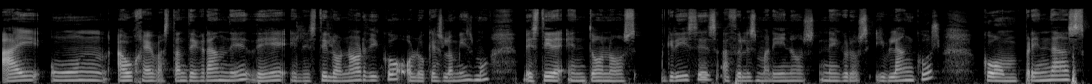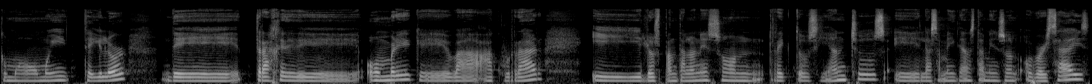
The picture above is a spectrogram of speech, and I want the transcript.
hay un auge bastante grande del estilo nórdico o lo que es lo mismo, vestir en tonos grises, azules marinos, negros y blancos, con prendas como muy Taylor de traje de hombre que va a currar y los pantalones son rectos y anchos, eh, las americanas también son oversize,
